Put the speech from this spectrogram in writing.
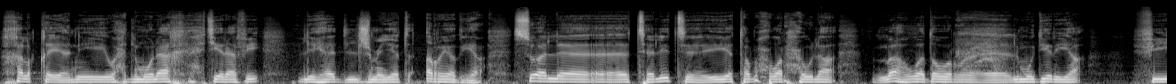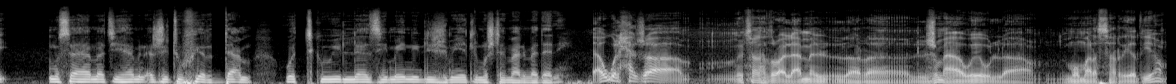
خلق يعني واحد المناخ احترافي لهذه الجمعيات الرياضية. السؤال آه، الثالث يتمحور حول ما هو دور آه، المديرية في مساهمتها من أجل توفير الدعم والتكوين اللازمين لجمعيات المجتمع المدني. أول حاجة تنهضروا على العمل الجمعوي ولا الممارسه الرياضية.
